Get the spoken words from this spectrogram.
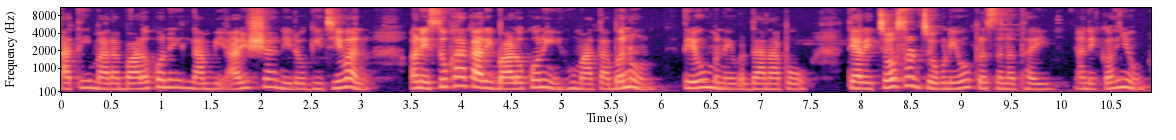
આથી મારા બાળકોને લાંબી આયુષ્ય, નિરોગી જીવન અને સુખાકારી બાળકોની હું માતા બનું, તેવું મને વરદાન આપો. ત્યારે ચોસઠ જોગણીઓ પ્રસન્ન થઈ અને કહ્યું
